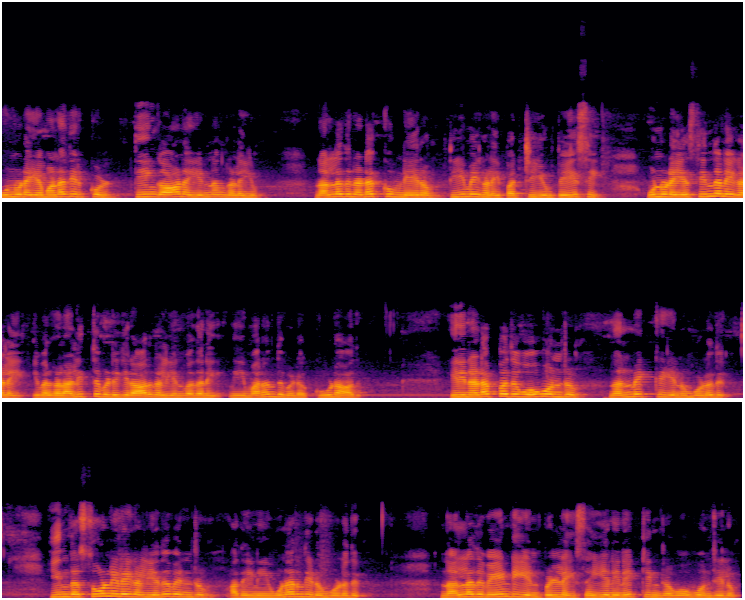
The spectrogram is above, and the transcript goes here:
உன்னுடைய மனதிற்குள் தீங்கான எண்ணங்களையும் நல்லது நடக்கும் நேரம் தீமைகளை பற்றியும் பேசி உன்னுடைய சிந்தனைகளை இவர்கள் அழித்து விடுகிறார்கள் என்பதனை நீ மறந்துவிடக்கூடாது இனி நடப்பது ஒவ்வொன்றும் நன்மைக்கு எனும் பொழுது இந்த சூழ்நிலைகள் எதுவென்றும் அதை நீ உணர்ந்திடும் பொழுது நல்லது வேண்டி என் பிள்ளை செய்ய நினைக்கின்ற ஒவ்வொன்றிலும்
